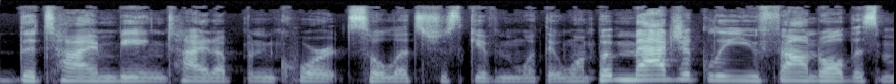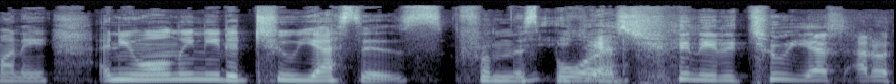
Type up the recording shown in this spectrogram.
the time being tied up in court, so let's just give them what they want. But magically, you found all this money, and you only needed two yeses from this board. Yes, you needed two yes out of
